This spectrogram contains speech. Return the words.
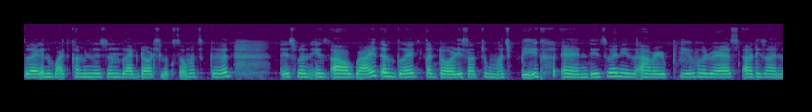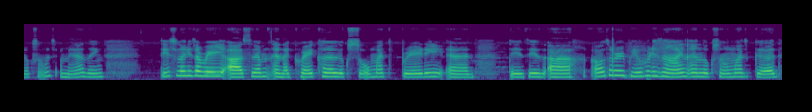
black and white combination. Black dots look so much good. This one is a white and black. The dot is a too much big. And this one is a very beautiful dress. Our design looks so much amazing. This one is a very awesome and a gray color. Looks so much pretty. And this is uh, also very beautiful design and looks so much good.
